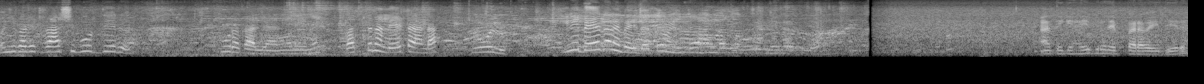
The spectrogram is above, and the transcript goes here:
ಒಂಜಿ ಕಡೆ ರಾಶಿ ಬೂರ್ದೇರು ಪೂರ ಖಾಲಿ ಆಂಡ ಮೀನು. ಬತ್ತನ ಲೇಟ್ ಆಂಡ. ಓಲು ಇನಿ ಬೇಗನೆ ಬೈದತ್ತೆ ಉಂಟು. ಅಂಡ ಆತೆಗೆ ಹೈಬ್ರಿಡ್ ಎಪ್ಪರ ಬೈದೀರು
